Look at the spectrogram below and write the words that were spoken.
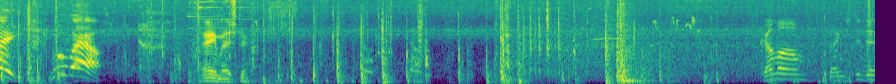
Hey, move out. Hey, mister. Come on, things to do.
